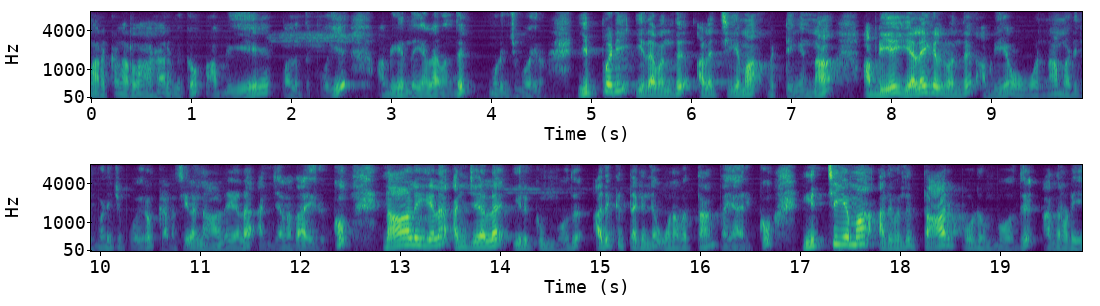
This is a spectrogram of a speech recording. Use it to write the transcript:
மரக்கலரில் ஆக ஆரம்பிக்கும். அப்படியே வளர்த்து போய் அப்படியே இந்த இலை வந்து முடிஞ்சு போயிடும் இப்படி இதை வந்து அலட்சியமாக விட்டிங்கன்னா அப்படியே இலைகள் வந்து அப்படியே ஒவ்வொன்றா மடிஞ்சு மடிஞ்சு போயிடும் கடைசியில் நாலு இலை அஞ்சு இலை தான் இருக்கும். நாலு இலை அஞ்சு இலை இருக்கும்போது அதுக்கு தகுந்த உணவைத்தான் தயாரிக்கும். நிச்சயமாக அது வந்து தார் போடும்போது அதனுடைய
